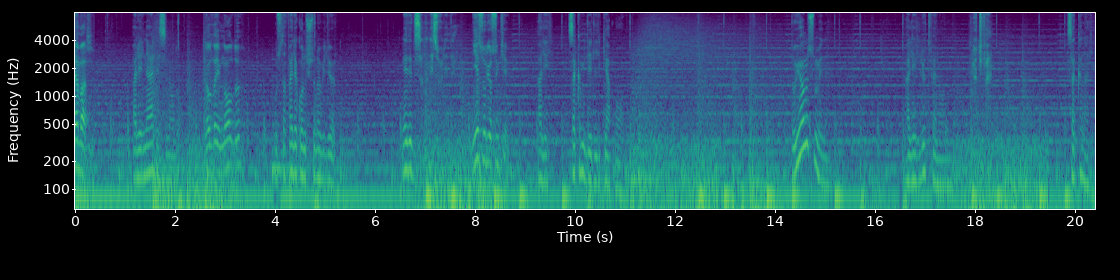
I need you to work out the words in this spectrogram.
Ne var? Halil neredesin oğlum? Yoldayım ne oldu? Mustafa ile konuştuğunu biliyorum. Ne dedi sana ne söyledi? Niye soruyorsun ki? Halil sakın bir delilik yapma oğlum. Duyuyor musun beni? Halil lütfen oğlum. Lütfen. Sakın Halil.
